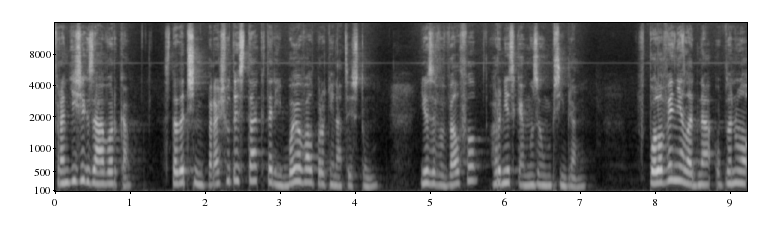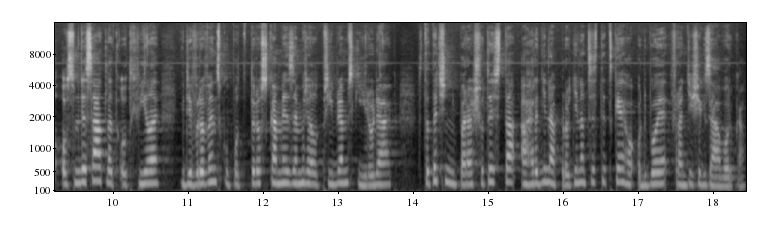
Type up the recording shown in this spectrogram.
František Závorka, stateční parašutista, který bojoval proti nacistům. Josef Welfl, Hornické muzeum Příbram. V polovině ledna uplynulo 80 let od chvíle, kdy v Rovensku pod Troskami zemřel příbramský rodák, stateční parašutista a hrdina protinacistického odboje František Závorka.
